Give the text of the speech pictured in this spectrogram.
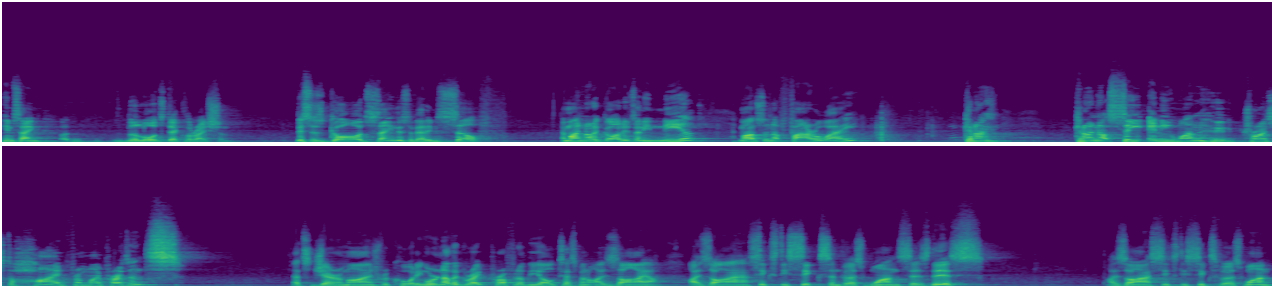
him saying, uh, the Lord's declaration. This is God saying this about himself. Am I not a God who's only near? Am I also not far away? Can I, can I not see anyone who tries to hide from my presence? That's Jeremiah's recording. Or another great prophet of the Old Testament, Isaiah. Isaiah 66 and verse 1 says this. Isaiah 66, verse 1.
